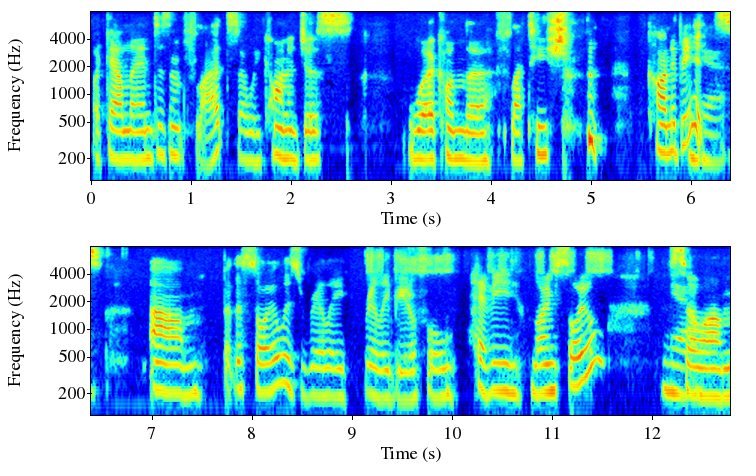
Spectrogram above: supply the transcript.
like our land isn't flat, so we kind of just work on the flattish kind of bits. Yeah. Um, but the soil is really, really beautiful, heavy loam soil. Yeah. So um,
